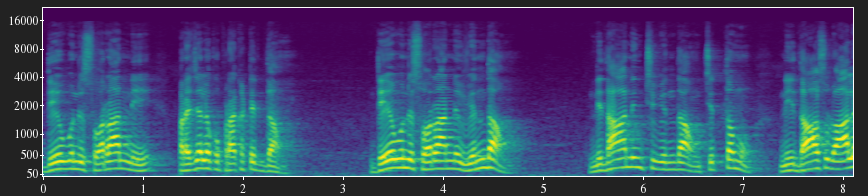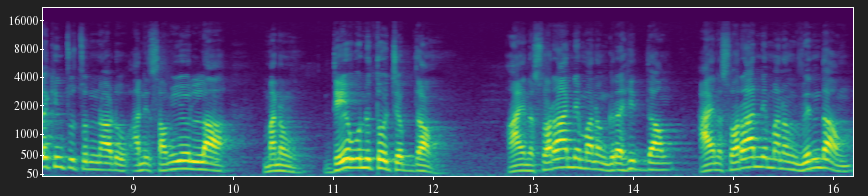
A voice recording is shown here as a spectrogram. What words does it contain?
దేవుని స్వరాన్ని ప్రజలకు ప్రకటిద్దాం. దేవుని స్వరాన్ని విందాం. నిదానించి విందాం. చిత్తము నీ దాసుడు ఆలకించుచున్నాడు అని సమయంలా మనం దేవునితో చెప్దాం. ఆయన స్వరాన్ని మనం గ్రహిద్దాం. ఆయన స్వరాన్ని మనం విందాం.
